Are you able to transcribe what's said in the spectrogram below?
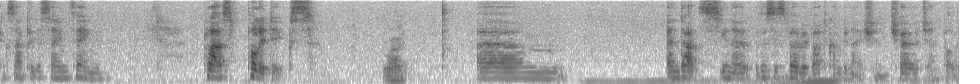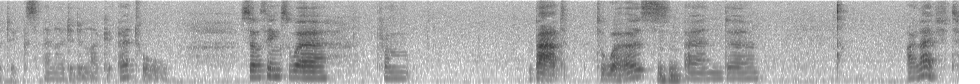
Exactly the same thing. Plus politics. Right. um, and that's you know this is very bad combination church and politics and i didn't like it at all so things were from bad to worse Mhm. and uh, i left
